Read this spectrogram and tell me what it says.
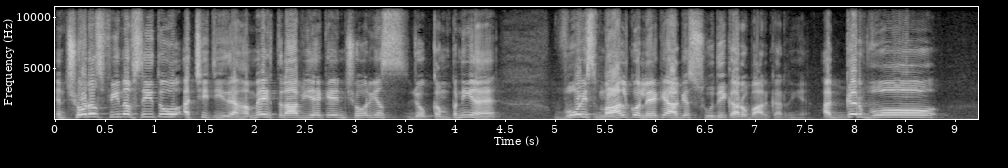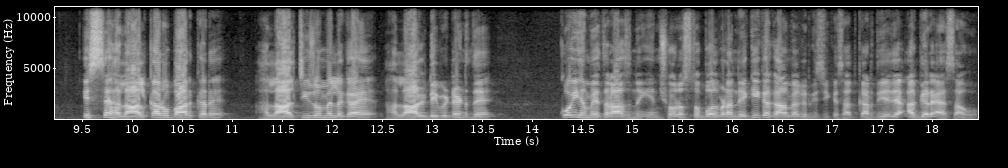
انشورنس فی نفسی تو اچھی چیز ہے۔ ہمیں اختلاف یہ ہے کہ انشورنس جو کمپنیاں ہیں، وہ اس مال کو لے کے آگے سودی کاروبار کر رہی ہیں۔ اگر وہ اس سے حلال کاروبار کریں، حلال چیزوں میں لگائیں، حلال ڈیویڈنڈ دیں کوئی ہمیں اعتراض نہیں ہے انشورنس تو بہت بڑا نیکی کا کام ہے اگر کسی کے ساتھ کر دیا جائے، اگر ایسا ہو۔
